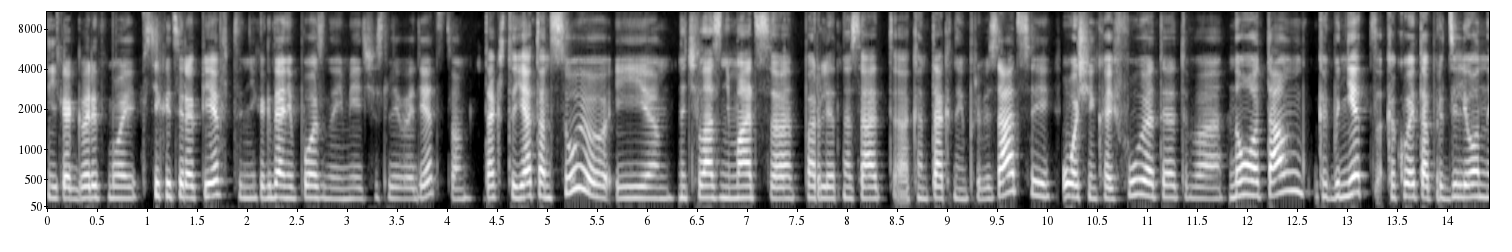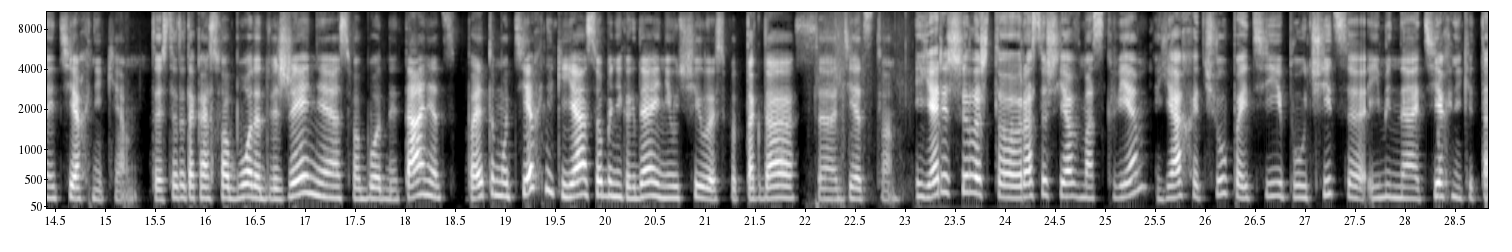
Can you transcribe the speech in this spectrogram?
И, как говорит мой психотерапевт, никогда не поздно иметь счастливое детство. Так что я танцую и начала заниматься пару лет назад э, контактной импровизацией. Очень кайфую от этого. Но там как бы нет какой-то определенной техники. То есть это такая свобода движения, свободный танец. Поэтому техники я особо никогда и не училась. Вот тогда с детства. И я решила, что раз уж я в Москве, я хочу пойти поучиться именно технике танца.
